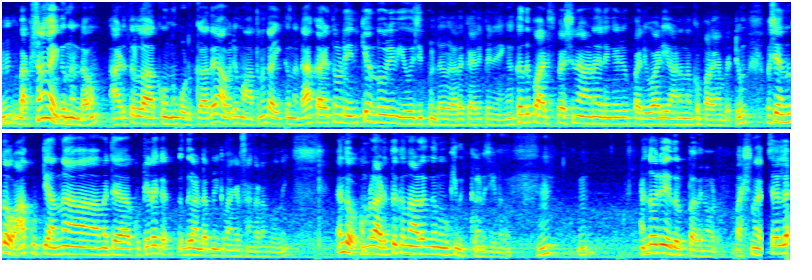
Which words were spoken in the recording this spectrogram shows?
ഭക്ഷണം കഴിക്കുന്നുണ്ടാവും. അടുത്തുള്ള ആൾക്കൊന്നും കൊടുക്കാതെ അവർ മാത്രം കഴിക്കുന്നുണ്ട്. ആ കാര്യത്തിനോട് എനിക്ക് എന്തോ ഒരു വിയോജിപ്പുണ്ട് വേറെ കാര്യം. പിന്നെ നിങ്ങൾക്കത് പാർട്ടിസിപ്പേഷൻ ആണ് അല്ലെങ്കിൽ ഒരു പരിപാടിയാണെന്നൊക്കെ പറയാൻ പറ്റും. പക്ഷേ എന്തോ ആ കുട്ടി അന്ന് മറ്റേ കുട്ടിയുടെ ഇത് കണ്ടപ്പോൾ എനിക്ക് ഭയങ്കര സങ്കടം തോന്നി. എന്തോ നമ്മൾ അടുത്ത് നിൽക്കുന്ന ആളിങ്ങനെ നോക്കി നിൽക്കുകയാണ് ചെയ്യുന്നത്. എന്തോ ഒരു എതിർപ്പ് അതിനോട്. ഭക്ഷണം. ചില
